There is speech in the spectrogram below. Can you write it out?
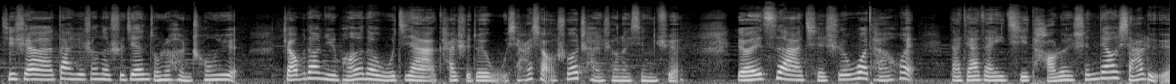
其实啊，大学生的时间总是很充裕，找不到女朋友的无忌啊，开始对武侠小说产生了兴趣。有一次啊，且是卧谈会，大家在一起讨论《神雕侠侣》，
